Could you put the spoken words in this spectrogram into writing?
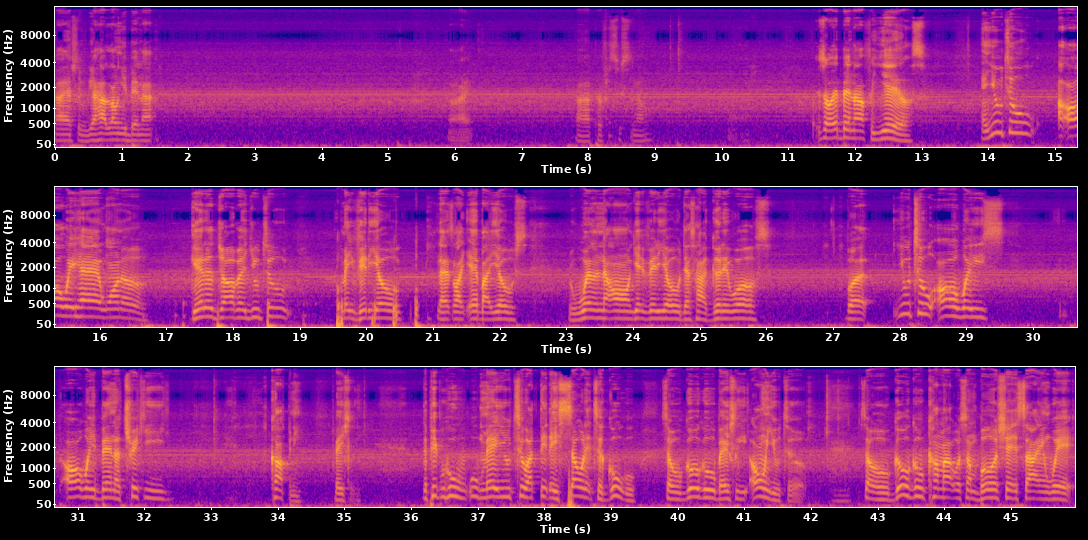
I actually forget how long it been out. Uh, perfect Susie now. So it been out for years. And YouTube, I always had wanna get a job at YouTube, make video that's like everybody else, willing to on get video. That's how good it was. But YouTube always, always been a tricky company, basically the people who, who made YouTube, I think they sold it to Google. So Google basically own YouTube. So Google come out with some bullshit siding with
